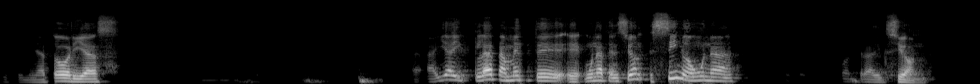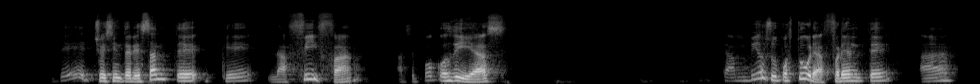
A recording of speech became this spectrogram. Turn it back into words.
discriminatorias. Ahí hay claramente eh, una tensión, sino una contradicción. De hecho, es interesante que la FIFA hace pocos días cambió su postura frente a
